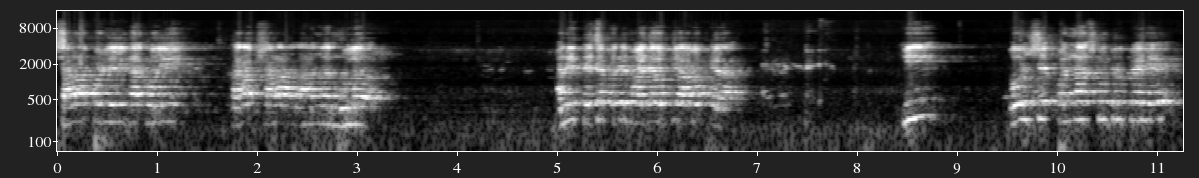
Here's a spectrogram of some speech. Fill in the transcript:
शाळा पडलेली दाखवली. खराब शाळा लहान लहान मुलं. आणि त्याच्यामध्ये माझ्यावरती आरोप केला. की दोनशे पन्नास कोटी रुपये हे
